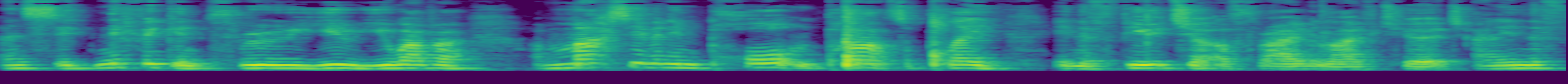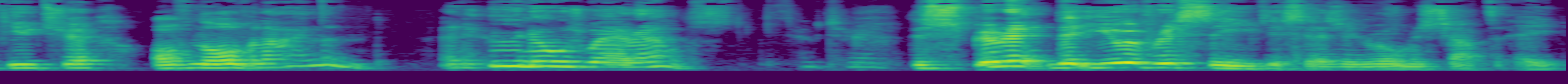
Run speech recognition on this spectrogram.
and significant through you. You have a, a massive and important part to play in the future of Thriving Life Church and in the future of Northern Ireland. And who knows where else? So true. The spirit that you have received, it says in Romans chapter 8,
